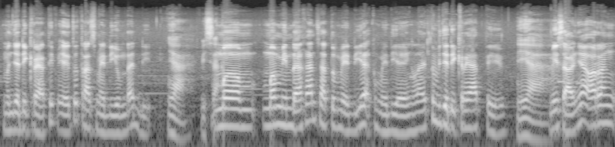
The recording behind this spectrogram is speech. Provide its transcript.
menjadi kreatif yaitu transmedium tadi. Ya, bisa. Mem- memindahkan satu media ke media yang lain itu menjadi kreatif. Iya. Misalnya orang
